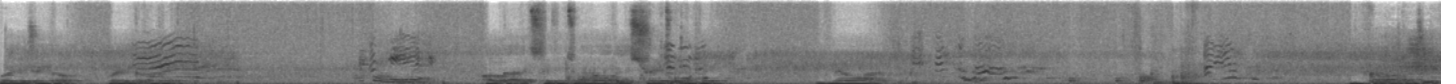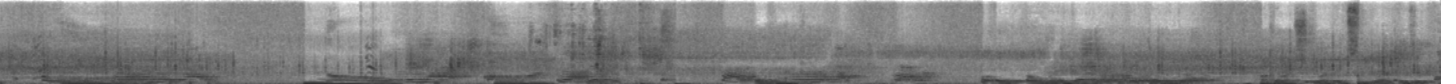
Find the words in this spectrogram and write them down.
Where did the train go? Where did it go? Okay. Oh god, it's taking too long for this train to okay. Now what? Girl, can't you? No. Oh, oh my god. Okay, what, it's, what is it? Oh,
